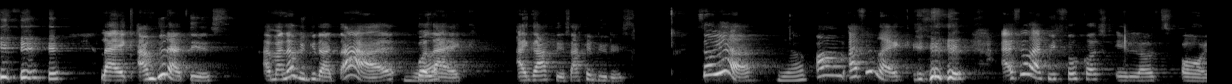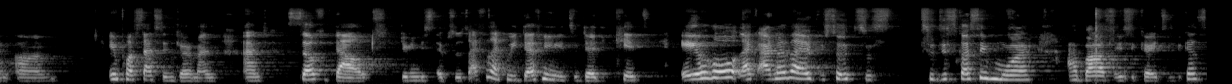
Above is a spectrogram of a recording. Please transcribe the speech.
like I'm good at this. I might not be good at that, yeah. but like I got this. I can do this. So yeah. Yeah. Um, I feel like I feel like we focused a lot on um imposter syndrome and, and self-doubt during this episode. So I feel like we definitely need to dedicate a whole like another episode to to discussing more about insecurities because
